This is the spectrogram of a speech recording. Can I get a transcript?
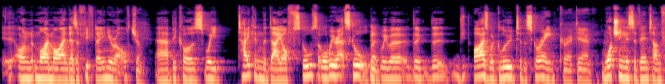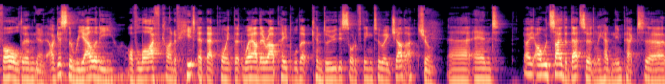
uh, on my mind as a 15 year old Sure. uh, because we'd taken the day off school so well we were at school but we were the the eyes were glued to the screen Correct. Yeah. watching this event unfold and Yeah. i guess the reality of life kind of hit at that point that wow there are people that can do this sort of thing to each other Sure. uh, and I, I would say that that certainly had an impact. Uh,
